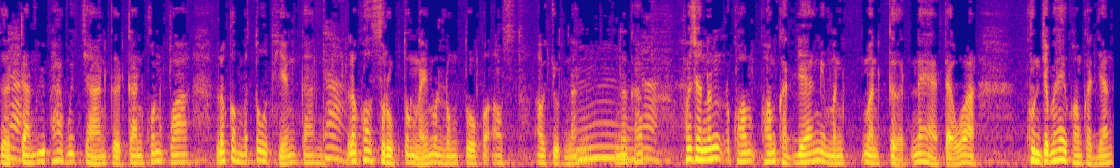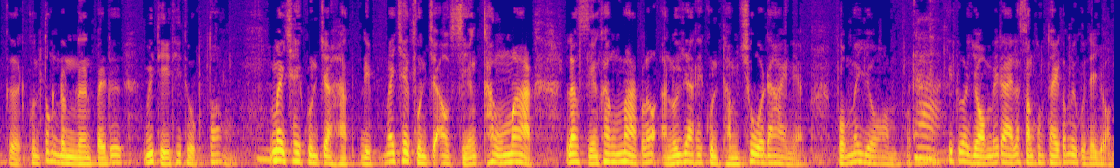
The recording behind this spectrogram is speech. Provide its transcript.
เกิดค่ะการวิพากษ์วิจารณ์ เกิดการค้นคว้า แล้วก็มาโต้เถียงกันค่ะแล้วก็สรุปตรงไหนมันลงตัวก็เอาเอาจุดนั้นอืมนะครับค่ะเพราะฉะนั้นความความขัดแย้งเนี่ยมันมันเกิดแน่แต่ว่า คุณจะไม่ให้ความขัดแย้งเกิด คุณต้องดำเนินไปด้วยวิธีที่ถูกต้อง ไม่ใช่คุณจะหักดิบ ไม่ใช่คุณจะเอาเสียงข้างมาก แล้วเสียงข้างมากแล้วอนุญาตให้คุณทำชั่วได้เนี่ย ผมไม่ยอมผมค่ะคิดว่ายอมไม่ได้แล้วสังคมไทยก็ไม่ควรจะยอม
